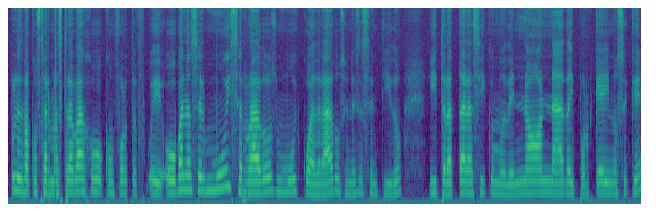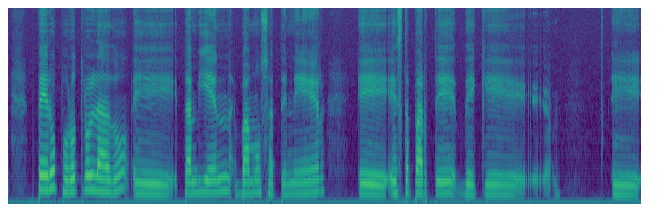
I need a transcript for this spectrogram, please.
pues les va a costar más trabajo o, eh, o van a ser muy cerrados, muy cuadrados en ese sentido y tratar así como de no, nada y por qué y no sé qué. Pero por otro lado, eh, también vamos a tener eh, esta parte de que eh,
